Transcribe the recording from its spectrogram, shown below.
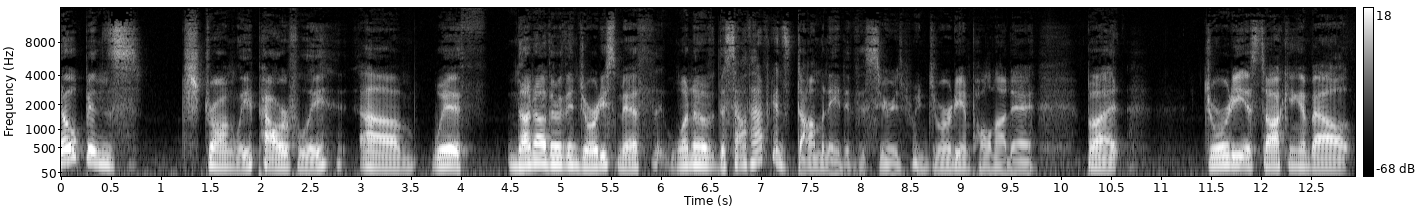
opens strongly, powerfully, um, with none other than Jordy Smith. One of the South Africans dominated this series between Jordy and Paul Nade, but Jordy is talking about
